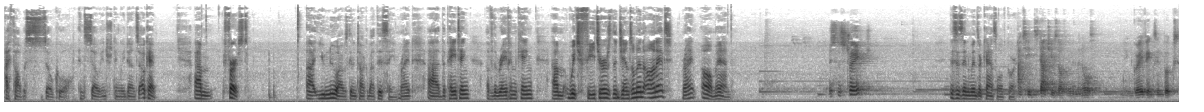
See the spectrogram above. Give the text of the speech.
I thought was so cool and so interestingly done. So, okay, um, first uh, you knew I was going to talk about this scene, right? Uh, the painting of the Raven King, um, which features the gentleman on it, right? Oh man, Mr. Strange. This is in Windsor Castle, of course. I've seen statues of him in the north, engravings in books.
